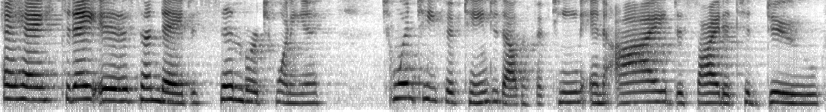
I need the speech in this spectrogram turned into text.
Hey, hey, today is Sunday, December 20th, 2015, 2015, and I decided to do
